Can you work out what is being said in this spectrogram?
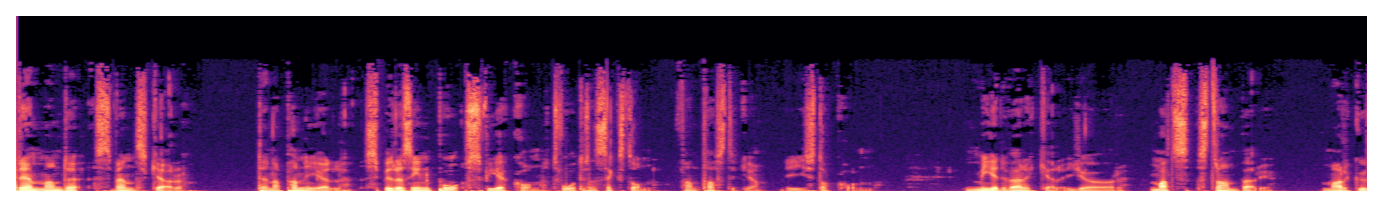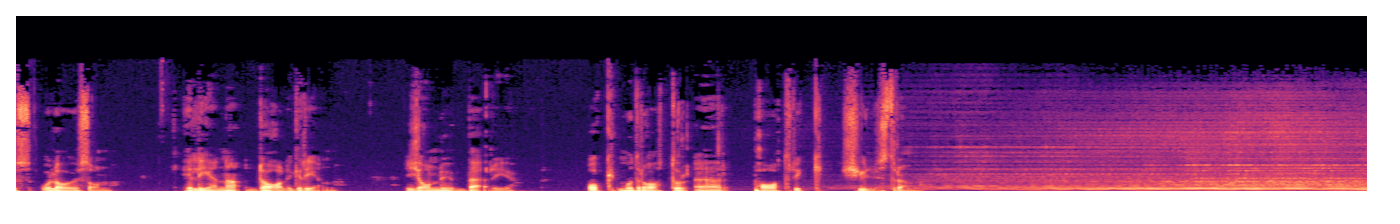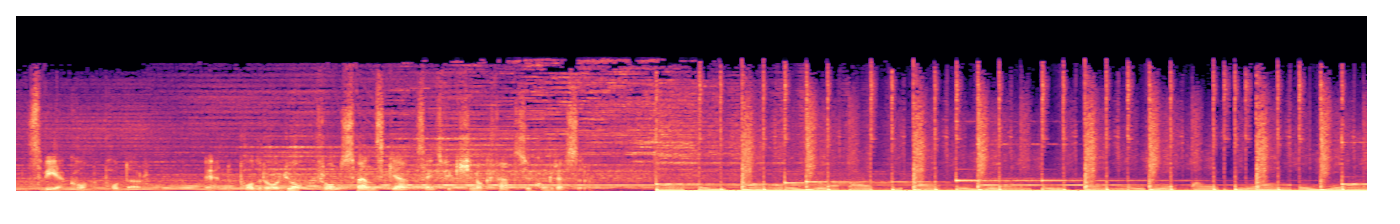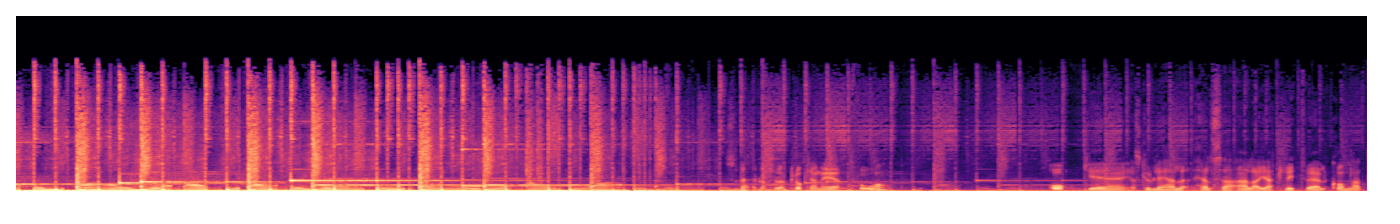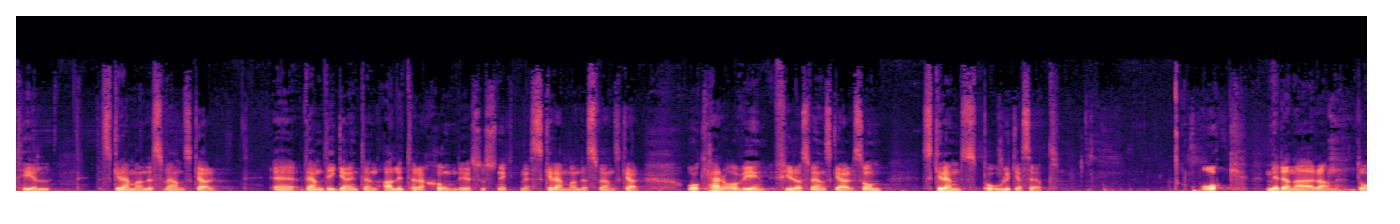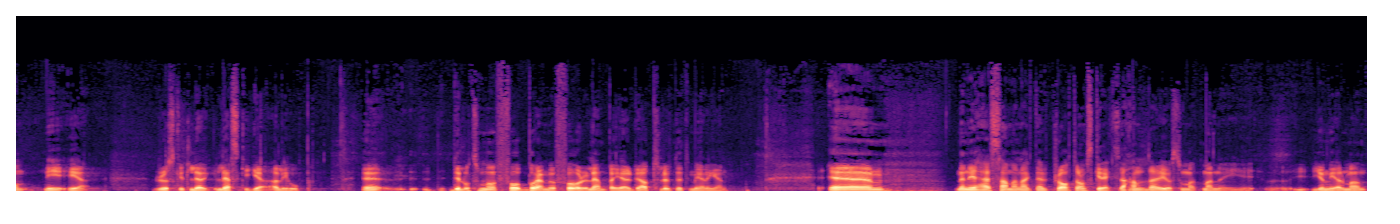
Skrämmande svenskar. Denna panel spelades in på Svekon 2016, Fantastica, i Stockholm. Medverkar gör Mats Strandberg, Marcus Olausson, Helena Dahlgren, Jonny Berg och moderator är Patrik Kylström. Svekon-poddar. Poddradio från svenska science fiction och fantasykongresser. Sådär, då tror jag klockan är två. Och eh, jag skulle vilja häl- hälsa alla hjärtligt välkomna till Skrämmande svenskar. Eh, vem diggar inte en allitteration? Det är så snyggt med skrämmande svenskar. Och här har vi fyra svenskar som skräms på olika sätt. Och med den äran, de, ni är ruskigt läskiga allihop. Eh, det låter som att man börjar med att förolämpa er, det är absolut inte meningen. Eh, men i det här sammanhanget när vi pratar om skräck så handlar det just om att man, ju mer man,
